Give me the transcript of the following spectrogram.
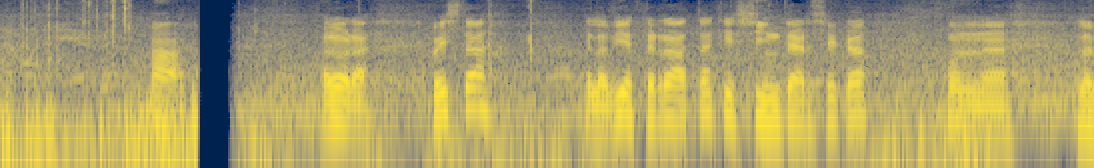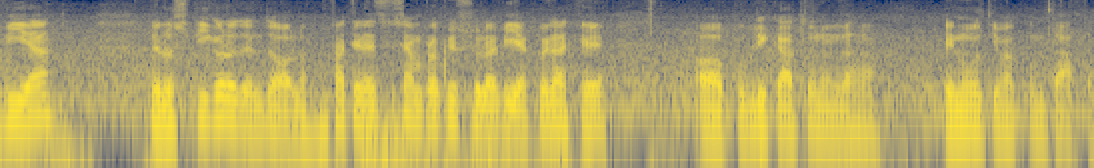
è modenese. Ah. Allora, questa è la via ferrata che si interseca con eh, la via dello spigolo del Dolo. Infatti adesso siamo proprio sulla via, quella che ho pubblicato nella penultima puntata.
